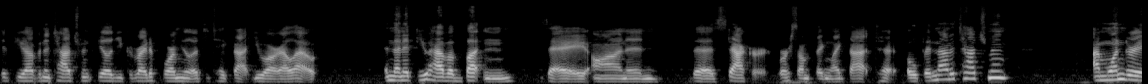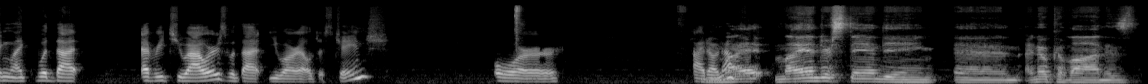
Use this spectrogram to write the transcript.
If you have an attachment field, you could write a formula to take that URL out. And then if you have a button, say on an, the stacker or something like that to open that attachment, I'm wondering like would that every 2 hours would that URL just change? Or I don't know. My my understanding, and I know Kuovonne has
